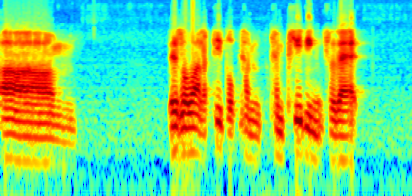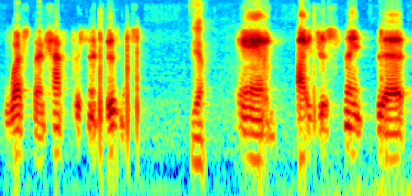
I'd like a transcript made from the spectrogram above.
Um, there's a lot of people com- competing for that less than half percent business. Yeah. And I just think that,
